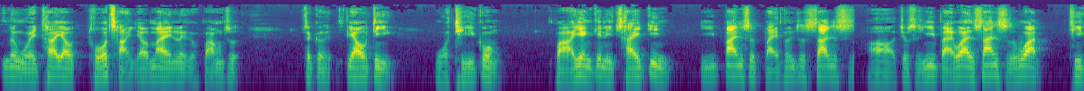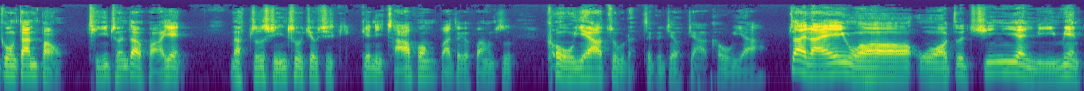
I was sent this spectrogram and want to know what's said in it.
认为他要脱产要卖那个房子，这个标的我提供，法院给你裁定，一般是百分之三十啊，就是一百万三十万提供担保，提存到法院，那执行处就去给你查封，把这个房子扣押住了，这个叫假扣押。再来，我我的经验里面。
